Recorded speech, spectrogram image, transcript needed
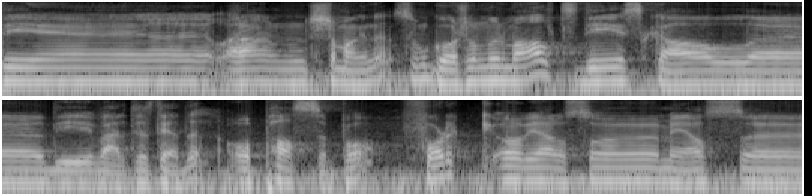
de eh, arrangementene som går som normalt, de skal eh, de være til stede og passe på folk. Og vi har også med oss uh,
